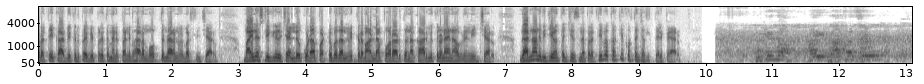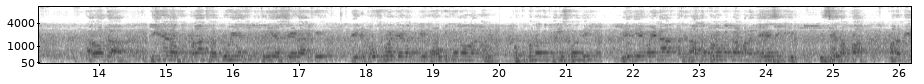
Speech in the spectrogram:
ప్రతి కార్మికుడిపై విపరీతమైన పనిభారం మోపుతున్నారని విమర్శించారు. మైనస్ డిగ్రీల చలిలో కూడా పట్టుబదలని విక్రమాల్లా పోరాడుతున్న కార్మికులను ఆయన అభినందించారు. ధర్నాను విజయవంతం చేసిన ప్రతి ఒక్కరికి కృతజ్ఞతలు తెలిపారు. ముఖ్యంగా మరి ట్రాన్స్ఫర్స్ తర్వాత period of transfer two years three years చేయడానికి దీన్ని పోస్ట్పోన్ చేయడానికి మౌఖికంగా వాళ్ళు ఒప్పుకున్నారని తెలుస్తోంది. ఏది ఏమైనా అది రాతపూర్వకంగా మన జేఏసీకి ఇస్తే తప్ప మనం ఈ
